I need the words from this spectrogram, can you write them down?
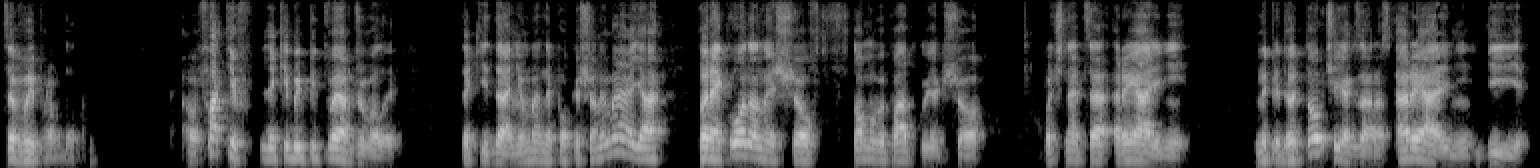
це виправдано. Фактів, які би підтверджували такі дані, у мене поки що немає. Я переконаний, що в, в тому випадку, якщо почнеться реальні не підготовчі, як зараз, а реальні дії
